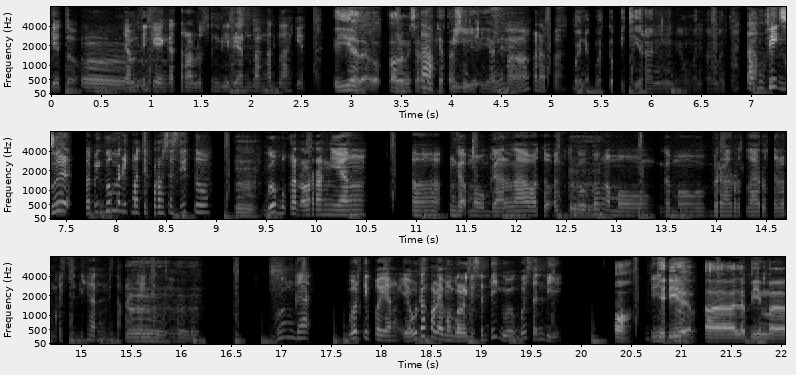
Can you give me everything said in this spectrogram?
gitu. Hmm. Yang penting kayak nggak terlalu sendirian banget lah gitu. iya kalau misalnya Tapi, kita sendirian ya Heeh, kenapa? banyak banget kepikiran yang mantan-mantan Tapi gue, tapi gue menikmati proses itu. Hmm. Gue bukan orang yang eh, nggak mau galau atau eh, gue Hmm. gue nggak mau nggak mau berlarut-larut dalam kesedihan misalkan kayak Hmm, gitu. hmm. Gue nggak. Gue tipe yang ya udah kalau emang gue lagi sedih gue gue sedih. Oh Gitu. jadi eh, lebih me-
